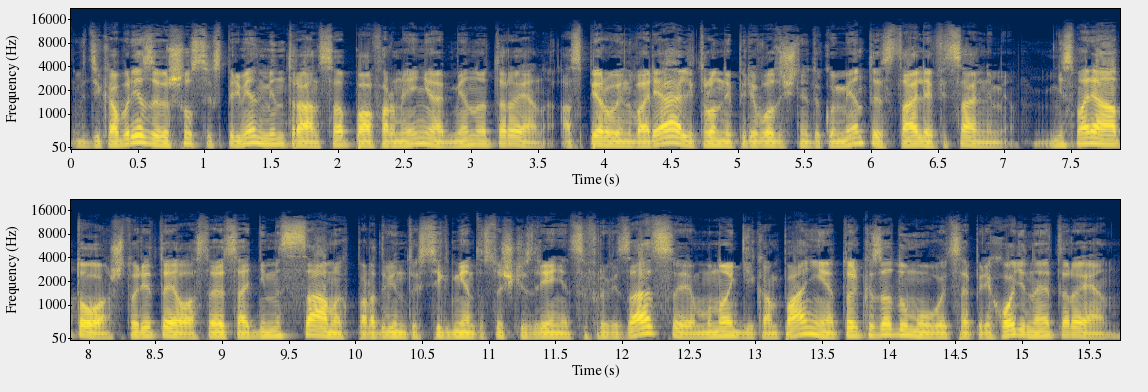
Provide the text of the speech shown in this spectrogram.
В декабре завершился эксперимент Минтранса по оформлению и обмену ТРН, а с 1 января электронные перевозочные документы стали официальными. Несмотря на то, что ритейл остается одним из самых продвинутых сегментов с точки зрения цифровизации, многие компании только задумываются о переходе на ЭТРН.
